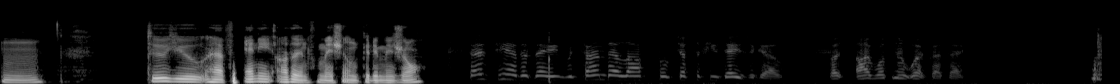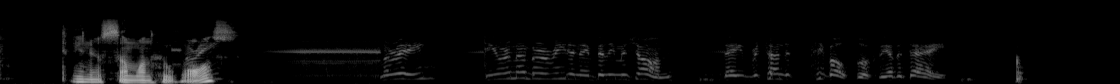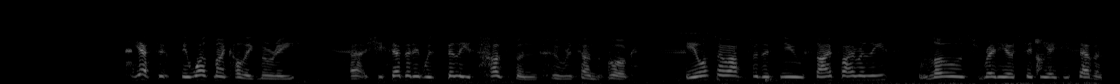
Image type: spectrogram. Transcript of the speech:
Hm. Do you have any other information on Billy Majon? Says here that they returned their last book just a few days ago, but I wasn't at work that day. Do you know someone who was? Marie, do you remember a reader named Billy Majon? They returned a Tybalt book the other day. Yes, it, it was my colleague Marie. Uh, she said that it was Billy's husband who returned the book. He also asked for this new sci-fi release, Lowe's Radio City 87,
